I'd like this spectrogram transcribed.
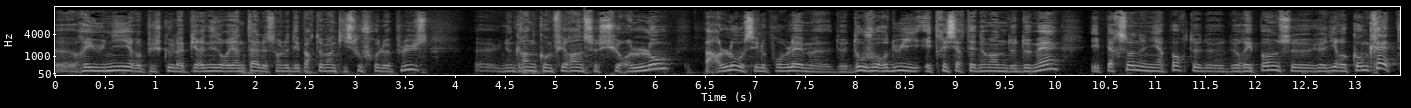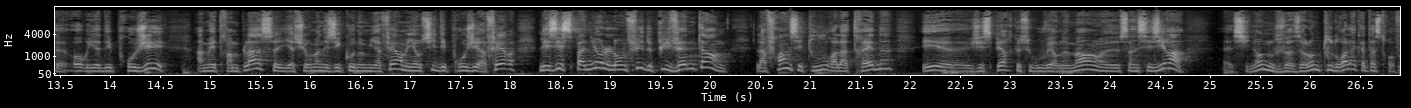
euh, réunir, puisque la Pyrénées-Orientales sont le département qui souffre le plus, une grande conférence sur l'eau. Par l'eau, c'est le problème d'aujourd'hui et très certainement de demain, et personne n'y apporte de, de réponse, je veux dire, concrète. Or, il y a des projets à mettre en place, il y a sûrement des économies à faire, mais il y a aussi des projets à faire. Les Espagnols l'ont fait depuis 20 ans. La France est toujours à la traîne, et euh, j'espère que ce gouvernement euh, s'en saisira. Euh, sinon, nous allons tout droit à la catastrophe.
